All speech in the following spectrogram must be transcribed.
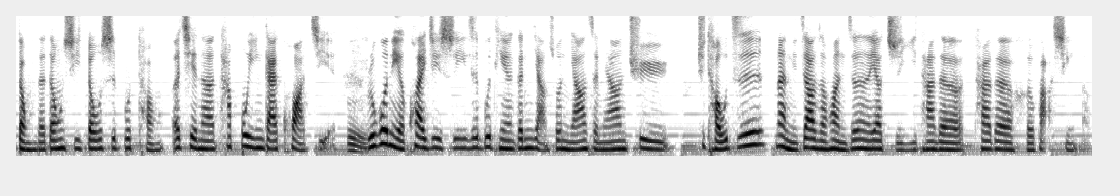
懂的东西都是不同，而且呢，他不应该跨界。嗯，如果你的会计师一直不停的跟你讲说你要怎么样去去投资，那你这样子的话，你真的要质疑他的他的合法性了。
